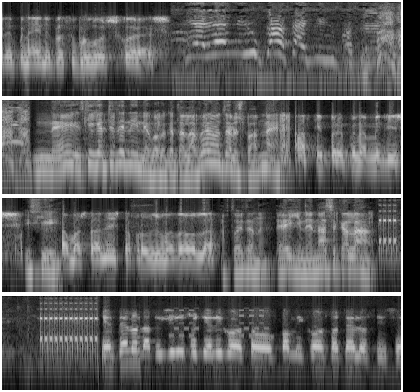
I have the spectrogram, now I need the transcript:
πρέπει να είναι πρωθυπουργός της χώρας. Η Ελένη Λουκά θα γίνει πρωθυπουργός. Ναι, και γιατί δεν είναι, εγώ δεν καταλαβαίνω, τέλος πάντων, ναι. Αυτή πρέπει να μιλήσει. Ισχύει. Θα μας τα λύσει τα προβλήματα όλα. Αυτό ήτανε. Έγινε, να είσαι καλά. Και θέλω να του γυρίσω και λίγο στο κομικό στο τέλος της ε,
